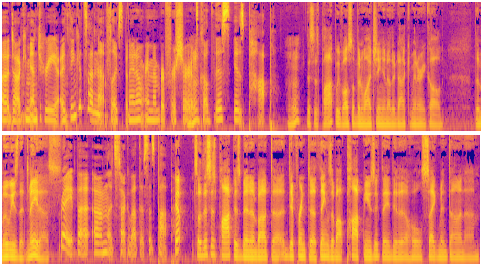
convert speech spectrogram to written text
a documentary. I think it's on Netflix, but I don't remember for sure. It's Mhm. called "This Is Pop." hmm This is Pop. We've also been watching another documentary called "The Movies That Made Us." Right, but um, let's talk about "This Is Pop." Yep. So this is pop has been about uh, different uh, things about pop music. They did a whole segment on. Um,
